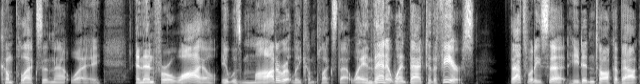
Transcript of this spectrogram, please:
complex in that way. And then for a while, it was moderately complex that way. And then it went back to the fierce. That's what he said. He didn't talk about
